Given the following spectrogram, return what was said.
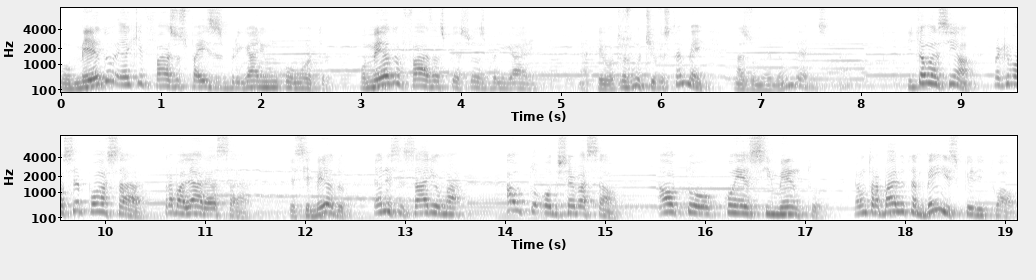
O medo é que faz os países brigarem um com o outro. O medo faz as pessoas brigarem. Né? Tem outros motivos também, mas o medo é um deles. Tá? Então, assim, para que você possa trabalhar essa, esse medo, é necessário uma auto-observação, autoconhecimento. É um trabalho também espiritual.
